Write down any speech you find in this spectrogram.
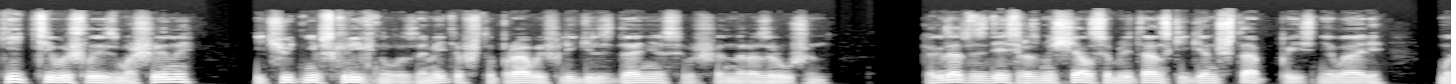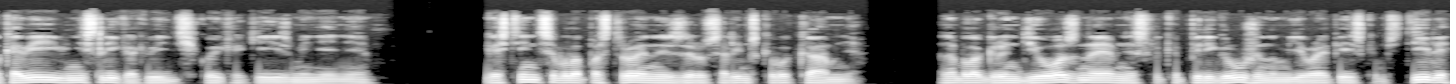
Китти вышла из машины и чуть не вскрикнула, заметив, что правый флигель здания совершенно разрушен. Когда-то здесь размещался британский генштаб, пояснила Ари. Маковеи внесли, как видите, кое-какие изменения. Гостиница была построена из иерусалимского камня. Она была грандиозная, в несколько перегруженном европейском стиле.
